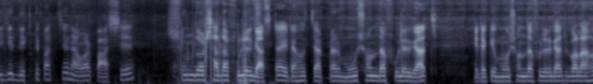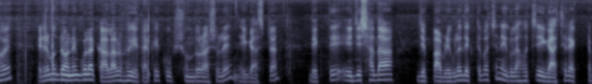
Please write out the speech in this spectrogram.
এই যে দেখতে পাচ্ছেন আমার পাশে সুন্দর সাদা ফুলের গাছটা, এটা হচ্ছে আপনার মৌসন্দা ফুলের গাছ। এটাকে মৌসন্দা ফুলের গাছ বলা হয়। এটার মধ্যে অনেকগুলা কালার হয়ে থাকে, খুব সুন্দর আসলে এই গাছটা। দেখতে এই যে সাদা যে পাপড়িগুলো দেখতে পাচ্ছেন, এগুলা হচ্ছে এই গাছের একটা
